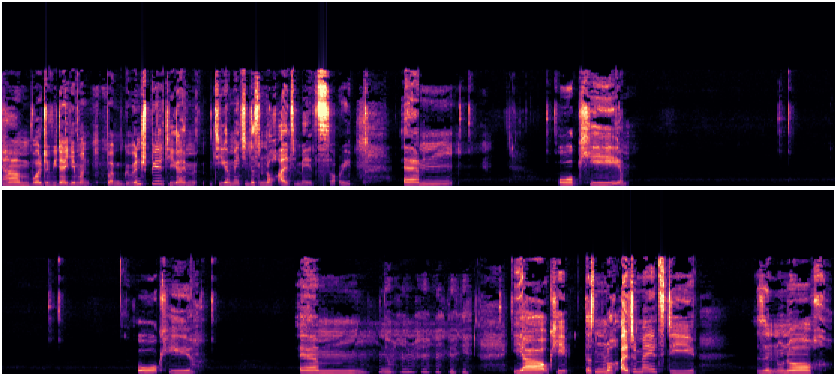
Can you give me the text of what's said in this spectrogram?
ähm, wollte wieder jemand beim Gewinnspiel, Tiger, Tigermädchen, das sind noch alte Mails, sorry. Ähm, okay. Okay. Ähm. ja, okay. Das sind nur noch alte Mails, die sind nur noch.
